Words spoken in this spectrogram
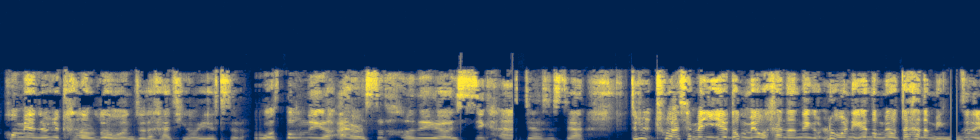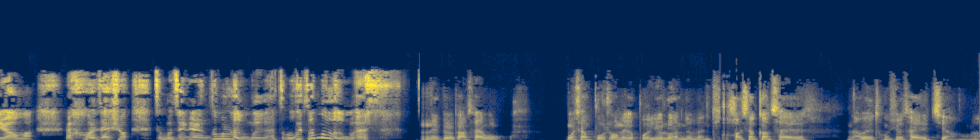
后面就是看了论文，觉得还挺有意思的。我搜那个埃尔斯特那个西看 JSC，就是出来前面一页都没有他的那个论文里面都没有带他的名字，你知道吗？然后我在说，怎么这个人这么冷门啊？怎么会这么冷门？那个刚才我我想补充那个博弈论的问题，好像刚才哪位同学他也讲了，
